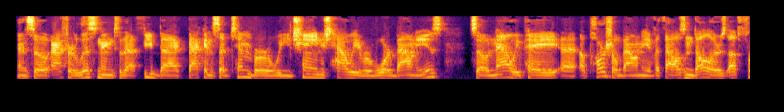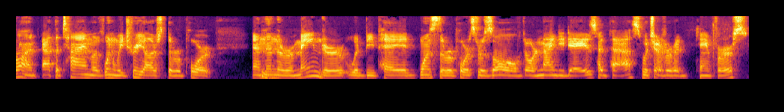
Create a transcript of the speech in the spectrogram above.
And so, after listening to that feedback back in September, we changed how we reward bounties. So now we pay a, a partial bounty of $1,000 up front at the time of when we triage the report. And then the remainder would be paid once the report's resolved or 90 days had passed, whichever had came first.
